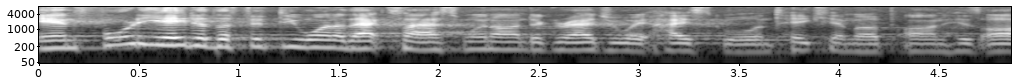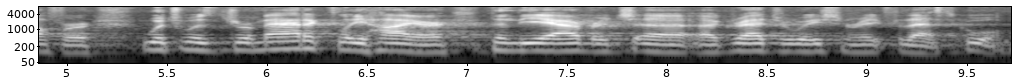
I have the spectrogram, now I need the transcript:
And 48 of the 51 of that class went on to graduate high school and take him up on his offer, which was dramatically higher than the average uh, uh, graduation rate for that school.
